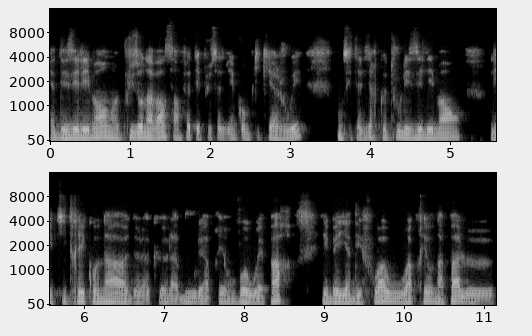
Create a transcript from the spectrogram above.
il y a des éléments, plus on avance en fait, et plus ça devient compliqué à jouer. Donc c'est-à-dire que tous les éléments, les petits traits qu'on a de la queue à la boule, et après on voit où elle part, et ben il y a des fois où après on n'a pas le,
